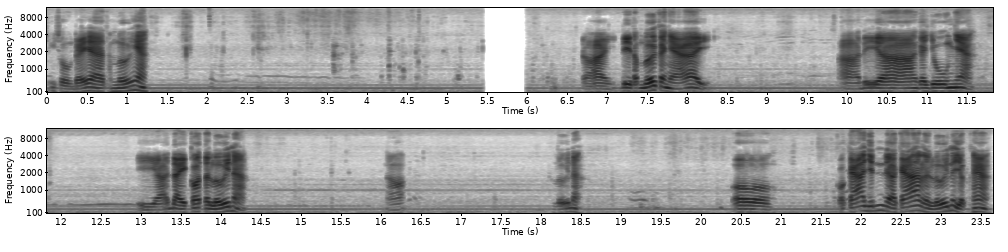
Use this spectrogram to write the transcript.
Xuống xuồng để thăm lưới nha. rồi đi thăm lưới cả nhà ơi. À, đi à, gai vuông nha. Thì à, ở đây có tay lưới nè. Đó. Lưới nè. Ô có cá dính ra cá là lưới nó giật ha.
